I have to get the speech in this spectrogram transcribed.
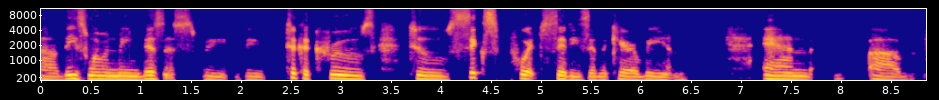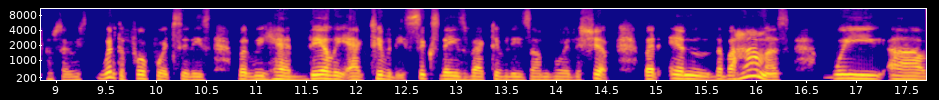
uh, These Women Mean Business. We, we took a cruise to six port cities in the Caribbean. And um, I'm sorry, we went to four port cities, but we had daily activities, six days of activities on board the ship. But in the Bahamas, we uh,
